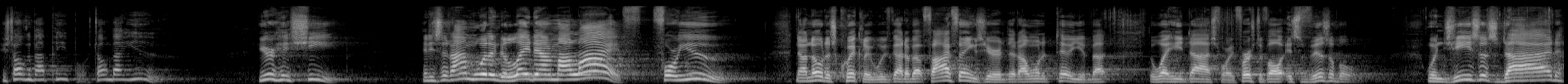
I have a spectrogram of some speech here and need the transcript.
He's talking about people, he's talking about you. You're his sheep. And he said, I'm willing to lay down my life for you. Now, notice quickly, we've got about five things here that I want to tell you about the way he dies for you. First of all, it's visible. When Jesus died,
